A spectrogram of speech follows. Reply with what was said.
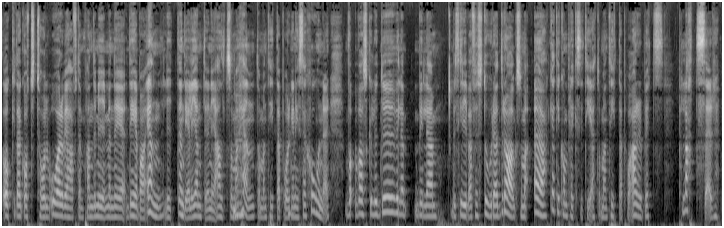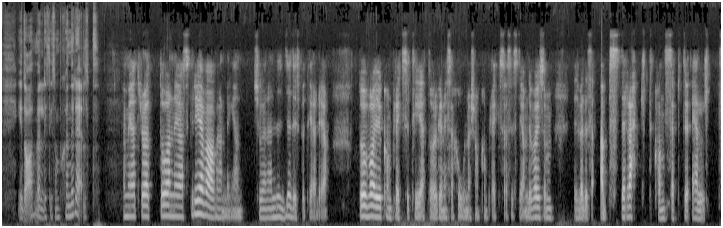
och det har gått 12 år och vi har haft en pandemi, men det, det är bara en liten del egentligen i allt som mm. har hänt om man tittar på organisationer. V vad skulle du vilja, vilja beskriva för stora drag som har ökat i komplexitet om man tittar på arbetsplatser idag, väldigt liksom generellt? Jag tror att då när jag skrev avhandlingen 2009 disputerade jag då var ju komplexitet och organisationer som komplexa system. Det var ju som ett väldigt abstrakt, konceptuellt,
